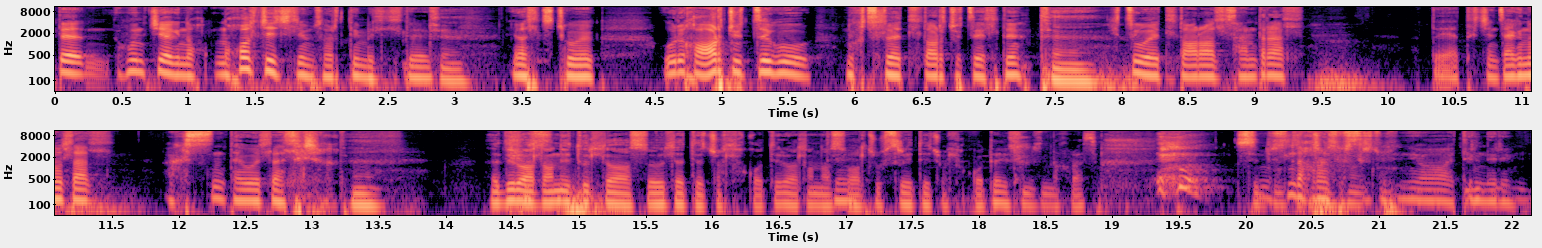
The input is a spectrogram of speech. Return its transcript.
Гэтэ хүн чи яг нухуулж ижил юм сурд юм бэл л дээ. Ялцчгүй яг өөрийнхөө орж үзээгүй нөхцөл байдалд орж үзээл те. Хэцүү байдалд ороод сандраал одоо яадаг чинь загнуулаад агсан тавиулаад гэх шиг. Тэр болгоны төлөө бас уйлаад ээж болохгүй. Тэр болгоноос болж үсрээд ээж болохгүй те. 9 давхраас. 9 давхраас үсэрч ёо тэр нэр юм.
